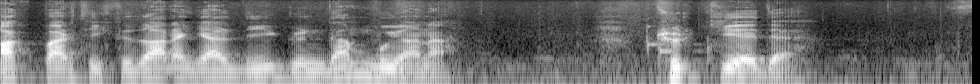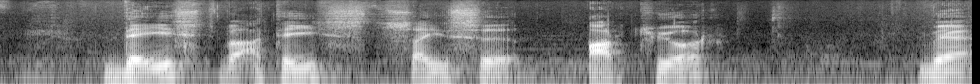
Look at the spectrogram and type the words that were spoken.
AK Parti iktidara geldiği günden bu yana Türkiye'de deist ve ateist sayısı artıyor ve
